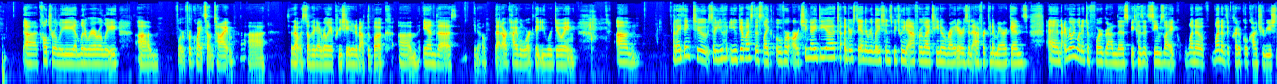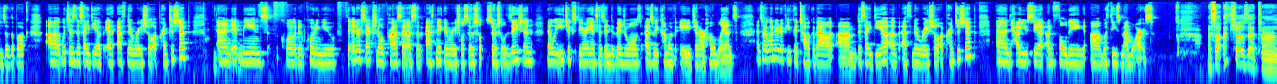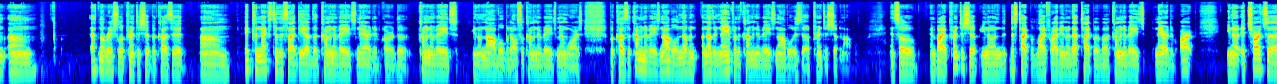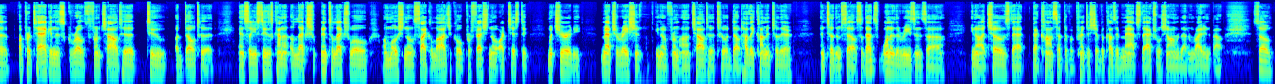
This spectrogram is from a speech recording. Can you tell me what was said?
uh, culturally and literarily um, for, for quite some time. Uh, so that was something I really appreciated about the book um, and the, you know, that archival work that you were doing. Um, and I think too, so you you give us this like overarching idea to understand the relations between Afro Latino writers and African Americans, and I really wanted to foreground this because it seems like one of one of the critical contributions of the book, uh, which is this idea of ethno racial apprenticeship, and it means quote, and I'm quoting you, the intersectional process of ethnic and racial social, socialization that we each experience as individuals as we come of age in our homelands. And so I wondered if you could talk about um, this idea of ethno racial apprenticeship and how you see it unfolding um, with these memoirs. I So I chose that term, um, ethno racial apprenticeship, because it um, it connects to this idea of the coming of age narrative or the coming of age you know novel, but also coming of age memoirs, because the coming of age novel, another another name for the coming of age novel is the apprenticeship novel, and so and by apprenticeship, you know, in this type of life writing or that type of uh, coming of age narrative arc, you know, it charts a, a protagonist's growth from childhood to adulthood. And so you see this kind of intellectual, emotional, psychological, professional, artistic maturity, maturation you know, from uh, childhood to adult, how they come into their into themselves. So that's one of the reasons, uh, you know, I chose that that concept of apprenticeship because it matched the actual genre that I'm writing about. So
